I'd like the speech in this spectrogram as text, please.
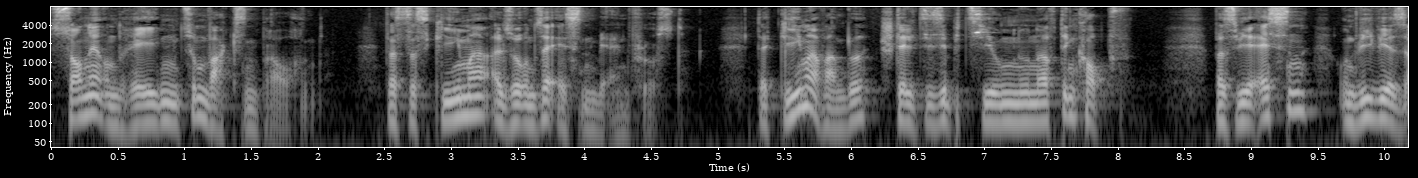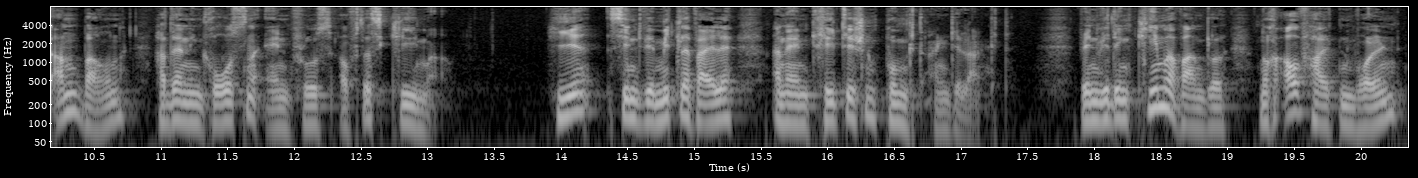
Sonne und Regen zum Wachsen brauchen, dass das Klima also unser Essen beeinflusst. Der Klimawandel stellt diese Beziehung nun auf den Kopf. Was wir essen und wie wir es anbauen, hat einen großen Einfluss auf das Klima. Hier sind wir mittlerweile an einem kritischen Punkt angelangt. Wenn wir den Klimawandel noch aufhalten wollen,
